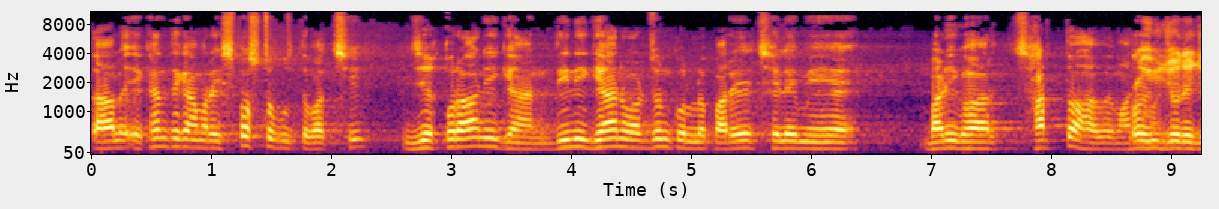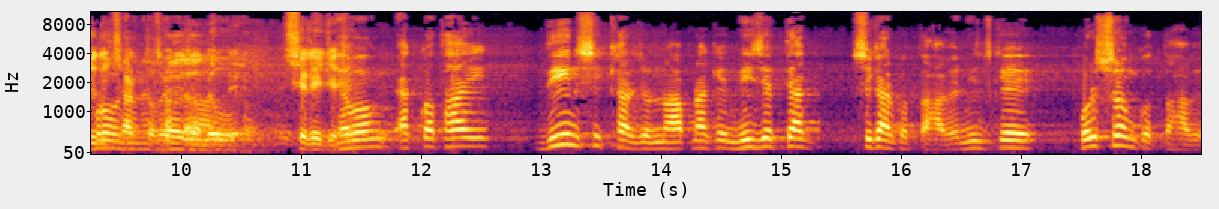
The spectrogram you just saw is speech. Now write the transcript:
তাহলে এখান থেকে আমরা স্পষ্ট বুঝতে পারছি যে কোরআনই জ্ঞান, দিনই জ্ঞান অর্জন করলে পারে ছেলে মেয়ে বাড়িঘর ছাড়তে হবে। প্রয়োজনে যদি ছাড়তে হয় তাহলেও হবে। ছেড়ে যেতে এবং এক কথায় দিন শিক্ষার জন্য আপনাকে নিজের ত্যাগ স্বীকার করতে হবে নিজকে পরিশ্রম করতে হবে।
